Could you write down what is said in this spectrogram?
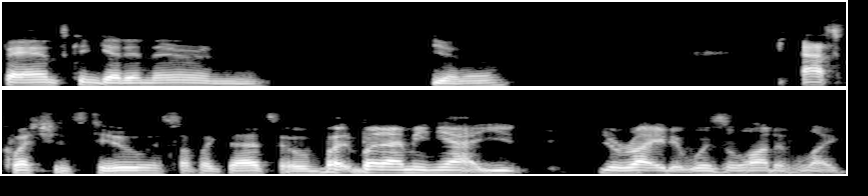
fans can get in there and you know ask questions too and stuff like that. So, but but I mean, yeah, you you're right. It was a lot of like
